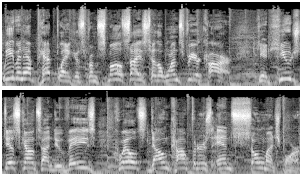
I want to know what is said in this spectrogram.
We even have pet blankets from small size to the ones for your car. Get huge discounts on duvets, quilts, down comforters, and so much more.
